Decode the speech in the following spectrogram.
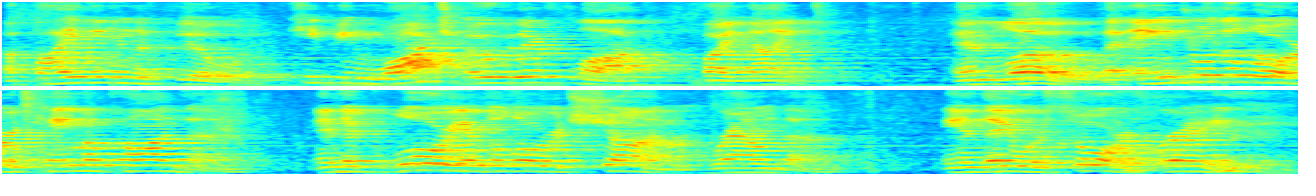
abiding in the field, keeping watch over their flock by night. And lo, the angel of the Lord came upon them, and the glory of the Lord shone round them, and they were sore afraid.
